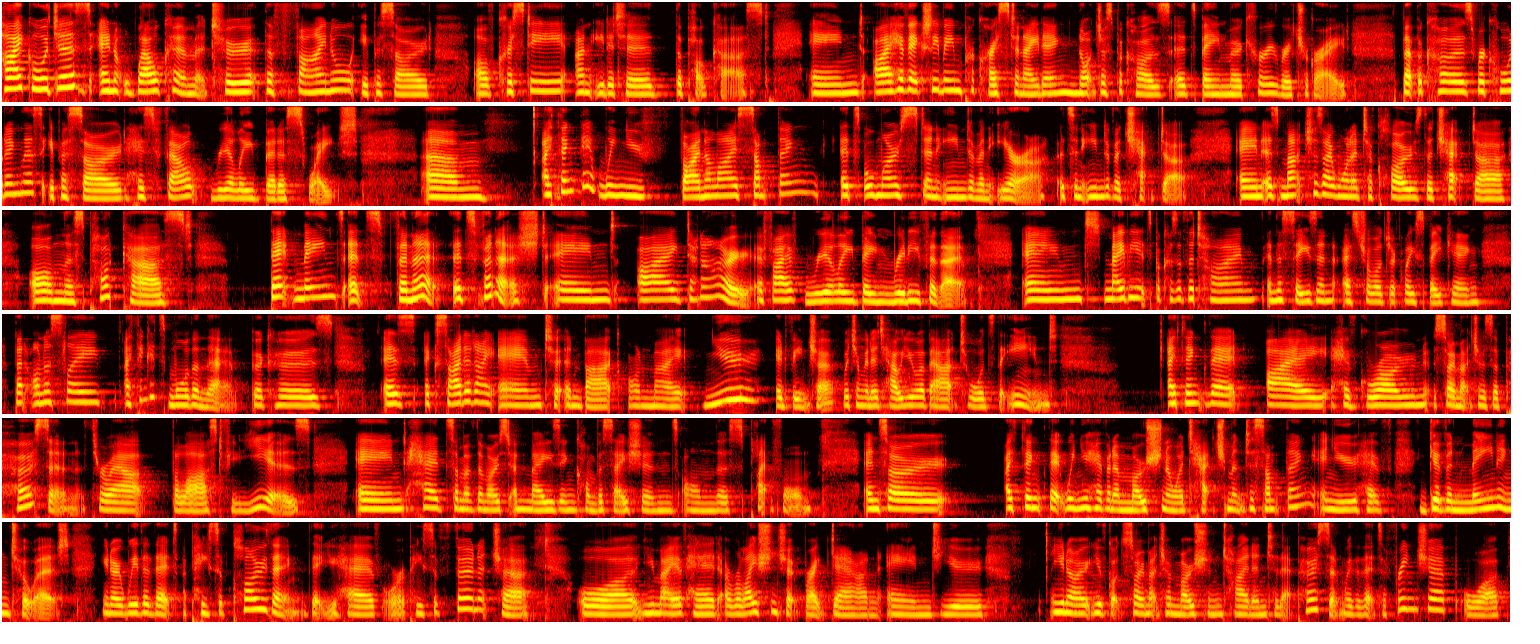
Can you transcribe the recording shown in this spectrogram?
Hi, gorgeous, and welcome to the final episode of Kristy Unedited, the podcast. And I have actually been procrastinating, not just because it's been Mercury retrograde, but because recording this episode has felt really bittersweet. Um, I think that when you finalize something, it's almost an end of an era, it's an end of a chapter. And as much as I wanted to close the chapter on this podcast, that means it's finished. It's finished. And I don't know if I've really been ready for that. And maybe it's because of the time and the season, astrologically speaking. But honestly, I think it's more than that because as excited I am to embark on my new adventure, which I'm going to tell you about towards the end, I think that I have grown so much as a person throughout the last few years and had some of the most amazing conversations on this platform. And so I think that when you have an emotional attachment to something and you have given meaning to it, you know, whether that's a piece of clothing that you have or a piece of furniture, or you may have had a relationship breakdown and you you know, you've got so much emotion tied into that person, whether that's a friendship or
